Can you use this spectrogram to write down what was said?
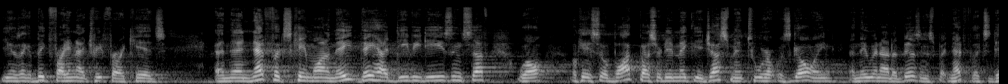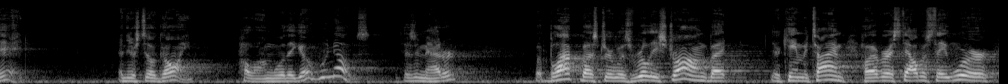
You know, it was like a big Friday night treat for our kids. And then Netflix came on and they, they had DVDs and stuff. Well, okay, so Blockbuster didn't make the adjustment to where it was going and they went out of business, but Netflix did. And they're still going. How long will they go? Who knows? Doesn't matter. But Blockbuster was really strong, but there came a time, however established they were,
